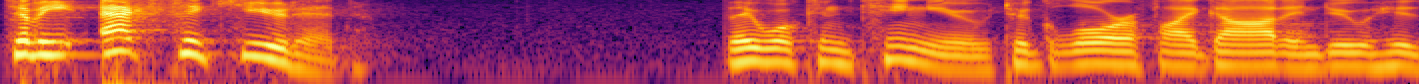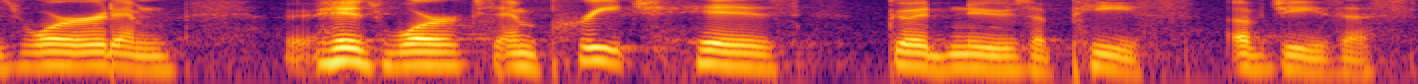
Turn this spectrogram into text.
to be executed, they will continue to glorify God and do His word and His works and preach His good news of peace of Jesus.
